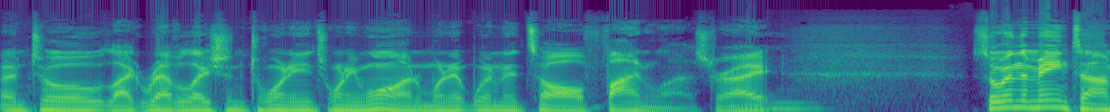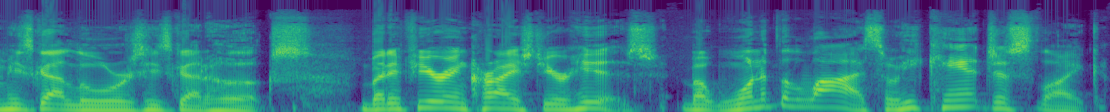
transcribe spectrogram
until like Revelation 20 and 21 when, it, when it's all finalized, right? Mm-hmm. So in the meantime, he's got lures, he's got hooks. But if you're in Christ, you're his. But one of the lies, so he can't just like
